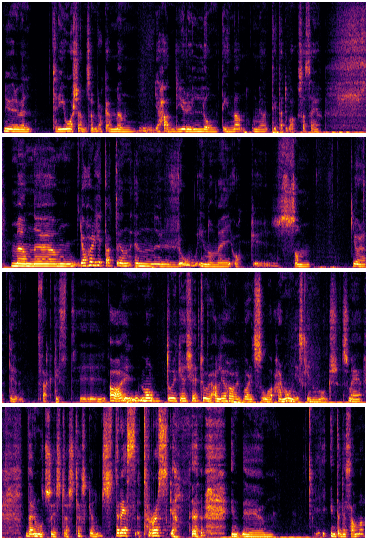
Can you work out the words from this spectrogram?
Nu är det väl tre år sedan som det brakade men jag hade ju det långt innan om jag tittar tillbaka så att säga. Men eh, jag har hittat en, en ro inom mig och eh, som gör att det faktiskt, eh, ja, mångt och mycket, jag tror jag aldrig har varit så harmonisk inombords som jag är. Däremot så är stresströskeln, stresströskeln in, eh, inte detsamma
